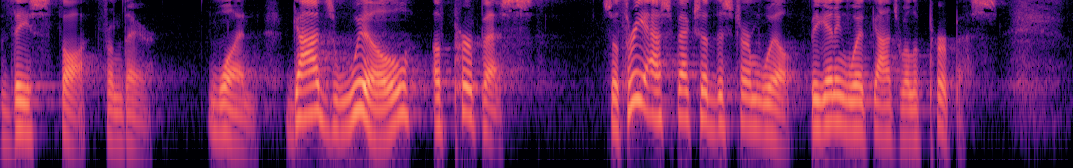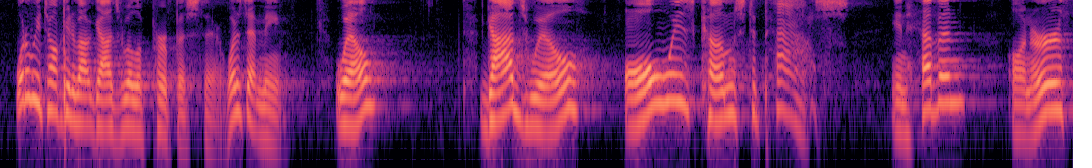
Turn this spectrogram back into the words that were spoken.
this thought from there. One, God's will of purpose. So, three aspects of this term will, beginning with God's will of purpose. What are we talking about, God's will of purpose there? What does that mean? Well, God's will always comes to pass in heaven, on earth,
